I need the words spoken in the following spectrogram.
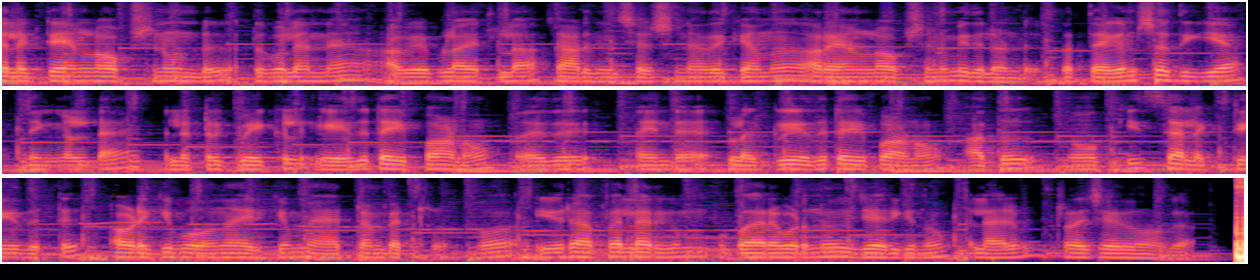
സെലക്ട് ചെയ്യാനുള്ള ഓപ്ഷനും ഉണ്ട്. അതുപോലെ തന്നെ അവൈലബിൾ ആയിട്ടുള്ള ചാർജിങ് സ്റ്റേഷൻ ഏതൊക്കെയാണെന്ന് അറിയാനുള്ള ഓപ്ഷനും ഇതിലുണ്ട്. പ്രത്യേകം ശ്രദ്ധിക്കുക. നിങ്ങളുടെ ഇലക്ട്രിക് വെഹിക്കിൾ ഏത് ടൈപ്പ് ആണോ അതായത് അതിന്റെ പ്ലഗ് ഏത് ടൈപ്പ് ആണോ അത് നോക്കി സെലക്ട് ചെയ്തിട്ട് അവിടേക്ക് പോകുന്നതായിരിക്കും ഏറ്റവും ബെറ്റർ അപ്പോൾ ഈ ഒരു ആപ്പ് എല്ലാവർക്കും ഉപകാരപ്പെടുന്നു വിചാരിക്കുന്നു. എല്ലാവരും ട്രൈ ചെയ്ത് നോക്കുക.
